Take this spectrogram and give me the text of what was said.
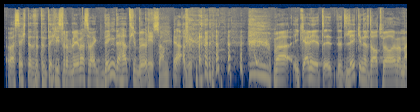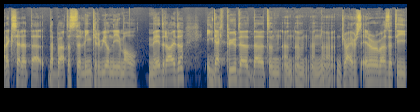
wat zegt dat het een technisch probleem was. Maar ik denk dat het gebeurt. Oké, Sam. Ja. maar ik, allee, het, het, leek inderdaad wel, hè, wat Mark zei, dat, dat dat buitenste linkerwiel niet helemaal meedraaide. Ik dacht puur dat, dat het een, een, een, een, een driver's error was. Dat die,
